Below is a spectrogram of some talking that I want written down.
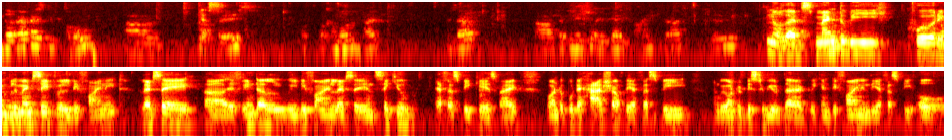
The FSPO, uh, Yes. base or component type, is that uh, definition API defined for that? really? No, that's meant to be whoever implements it will define it. Let's say uh, if Intel, we define, let's say in secure FSP case, right? Want to put a hash of the FSP and we want to distribute that, we can define in the FSP O,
